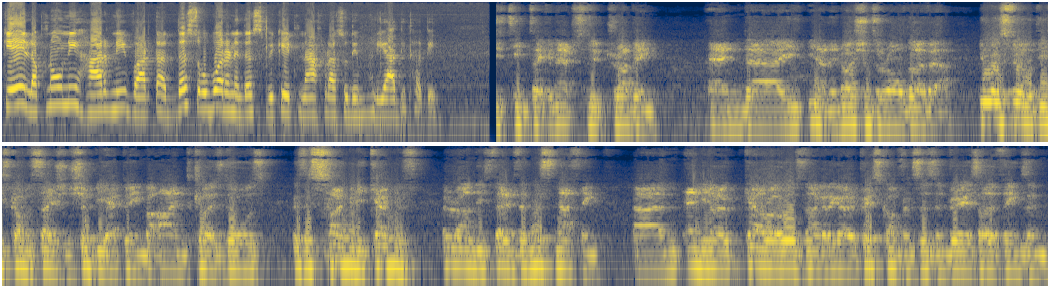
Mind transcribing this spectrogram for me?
કે લખનૌની હારની વાર્તા દસ ઓવર અને દસ વિકેટના આંકડા સુધી મર્યાદિત હતી uh, because there's so many cameras around these stadiums that miss nothing. Um, and you know, Cal Rahul's now going to go to press conferences and various other things and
